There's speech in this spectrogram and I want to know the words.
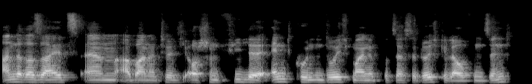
Andererseits ähm, aber natürlich auch schon viele Endkunden durch meine Prozesse durchgelaufen sind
